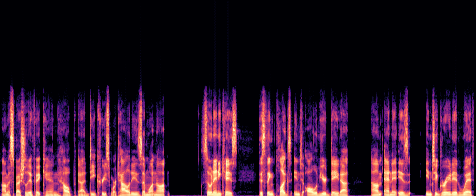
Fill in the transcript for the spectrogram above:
um, especially if it can help uh, decrease mortalities and whatnot. So, in any case, this thing plugs into all of your data um, and it is integrated with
